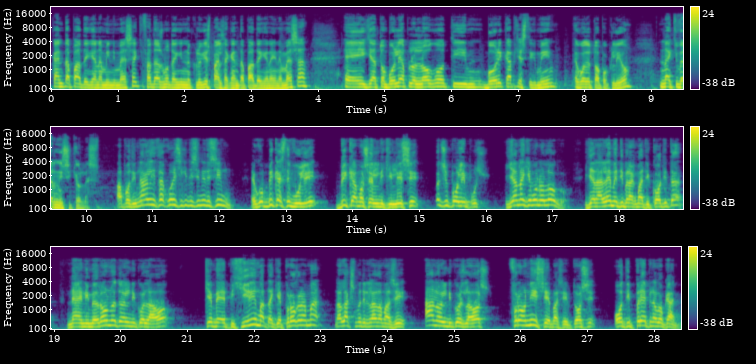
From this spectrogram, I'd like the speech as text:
Κάνει τα πάντα για να μείνει μέσα και φαντάζομαι όταν γίνουν εκλογές πάλι θα κάνει τα πάντα για να είναι μέσα. Ε, για τον πολύ απλό λόγο ότι μπορεί κάποια στιγμή, εγώ δεν το αποκλείω, να κυβερνήσει κιόλας. Από την άλλη θα έχω ήσυχη τη συνείδησή μου. Εγώ μπήκα στη Βουλή, μπήκαμε ω ελληνική λύση, με τους υπολείπους, για ένα και μόνο λόγο. Για να λέμε την πραγματικότητα, να ενημερώνουμε τον ελληνικό λαό και με επιχειρήματα και πρόγραμμα να αλλάξουμε την Ελλάδα μαζί, αν ο ελληνικός λαός φρονήσει, εν πάση περιπτώσει, ότι πρέπει να το κάνει.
